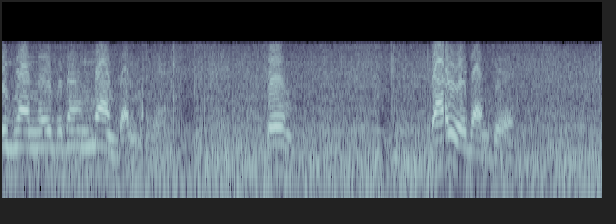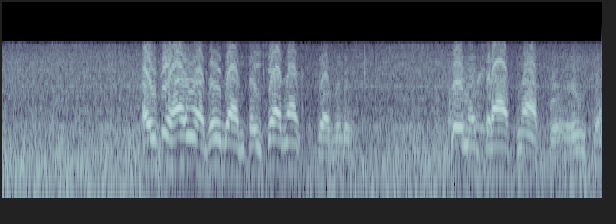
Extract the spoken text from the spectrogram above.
વિજ્ઞાન એ બધા જ્ઞાન ધર્મ માટે સારું એ દાન કહેવાય. સૌથી સારું અભયદાન પૈસા ના ખર્ચવા પડે કોઈને ત્રાસ ના આપવો એવું છે.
